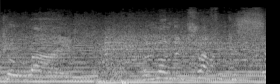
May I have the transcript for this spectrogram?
circle line. And London traffic is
